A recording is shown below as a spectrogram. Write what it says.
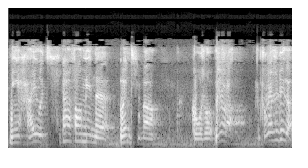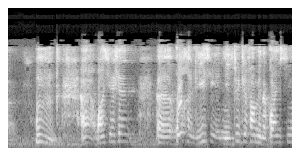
你还有其他方面的问题吗？”客户说：“没有了，主要是这个。”嗯，哎，王先生。呃，我很理解你对这方面的关心。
